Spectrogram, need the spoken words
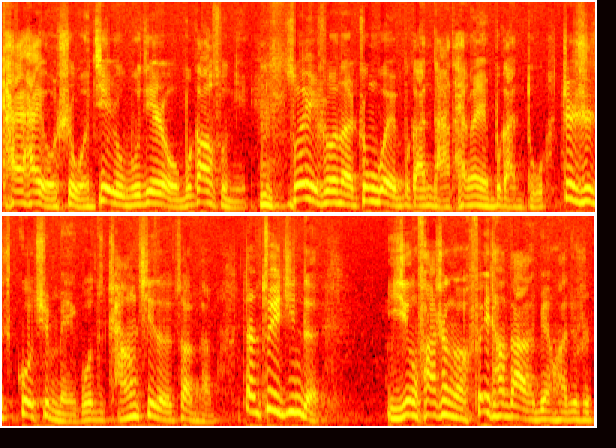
台海有事，我介入不介入，我不告诉你，所以说呢，中国也不敢打，台湾也不敢独，这是过去美国的长期的算盘嘛。但最近的已经发生了非常大的变化，就是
